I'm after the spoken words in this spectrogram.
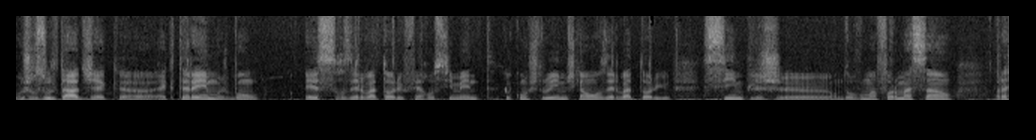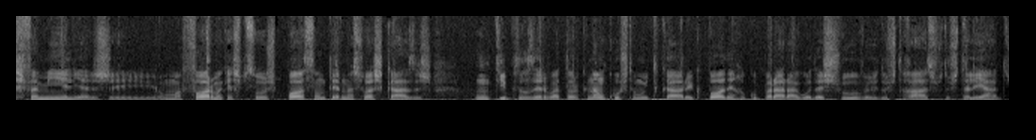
os resultados é que é que teremos. Bom, esse reservatório ferro-cimento que construímos, que é um reservatório simples, eh, onde houve uma formação para as famílias e uma forma que as pessoas possam ter nas suas casas um tipo de reservatório que não custa muito caro e que podem recuperar água das chuvas, dos terraços, dos telhados.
